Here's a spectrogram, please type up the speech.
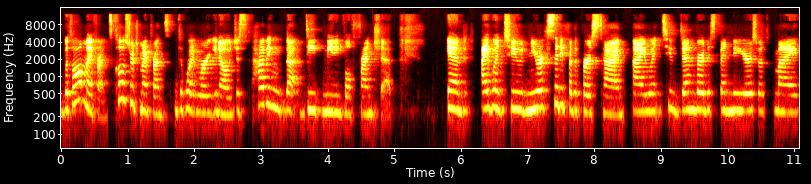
with all my friends, closer to my friends, to the point where, you know, just having that deep, meaningful friendship. And I went to New York City for the first time. I went to Denver to spend New Year's with my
